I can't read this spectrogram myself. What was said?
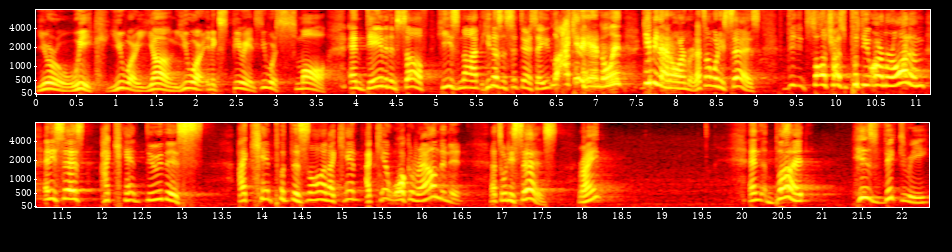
You're weak. You are young. You are inexperienced. You are small. And David himself, he's not, he doesn't sit there and say, I can handle it. Give me that armor. That's not what he says. Saul tries to put the armor on him, and he says, I can't do this. I can't put this on. I can't, I can't walk around in it. That's what he says, right? And, but his victory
